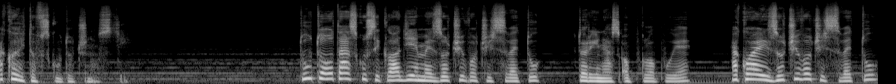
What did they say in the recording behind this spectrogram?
Ako je to v skutočnosti? Túto otázku si kladieme z oči voči svetu, ktorý nás obklopuje, ako aj z oči svetu,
